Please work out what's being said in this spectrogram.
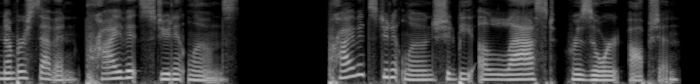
Number seven, private student loans. Private student loans should be a last resort option.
